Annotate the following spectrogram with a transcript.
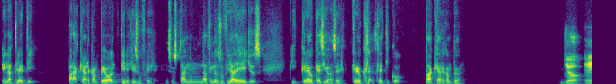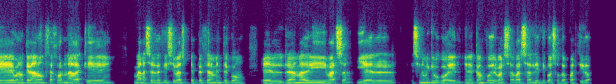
el Atleti, para quedar campeón, tiene que sufrir. Eso está en la filosofía de ellos y creo que así va a ser. Creo que el Atlético va a quedar campeón. Yo, eh, bueno, quedan 11 jornadas que van a ser decisivas, especialmente con el Real Madrid-Barça y el, si no me equivoco, en el campo del Barça, Barça Atlético, esos dos partidos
